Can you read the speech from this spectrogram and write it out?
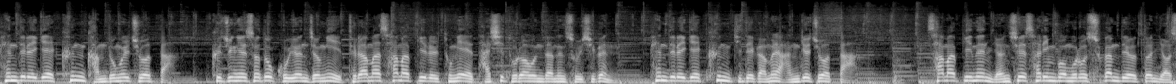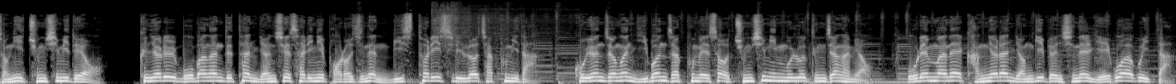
팬들에게 큰 감동을 주었다. 그 중에서도 고현정이 드라마 사막비를 통해 다시 돌아온다는 소식은 팬들에게 큰 기대감을 안겨주었다. 사막비는 연쇄살인범으로 수감되었던 여성이 중심이 되어 그녀를 모방한 듯한 연쇄살인이 벌어지는 미스터리 스릴러 작품이다. 고현정은 이번 작품에서 중심 인물로 등장하며 오랜만에 강렬한 연기 변신을 예고하고 있다.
